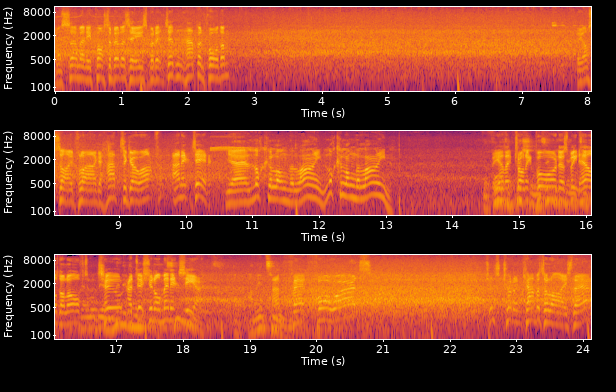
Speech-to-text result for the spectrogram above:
Well, so many possibilities, but it didn't happen for them. The offside flag had to go up, and it did. Yeah, look along the line. Look along the line. The electronic board has been held aloft. Two additional minutes here. And fed forwards. Just couldn't capitalise there.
